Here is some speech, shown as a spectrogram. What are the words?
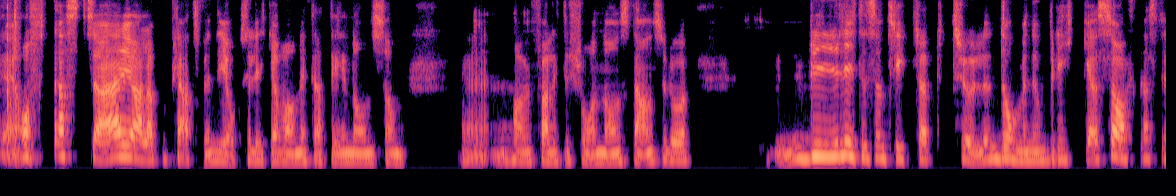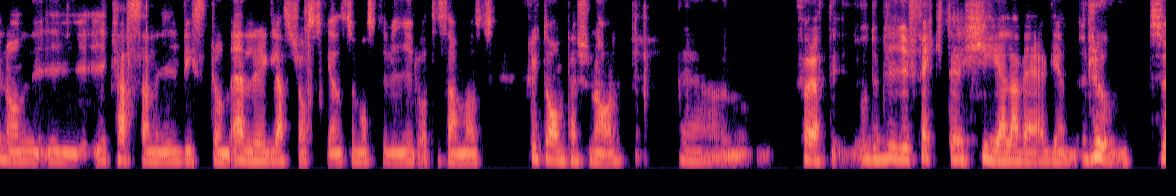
Eh, oftast så är ju alla på plats, men det är också lika vanligt att det är någon som eh, har fallit ifrån någonstans. Och då blir lite som tripp, trapp, trull, en dominobricka. Saknas det någon i, i kassan i bistron eller i glasskiosken så måste vi då tillsammans flytta om personal. Eh, för att, och det blir effekter hela vägen runt. Så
